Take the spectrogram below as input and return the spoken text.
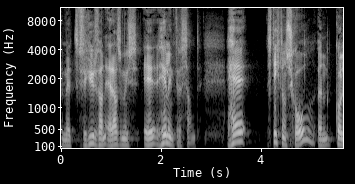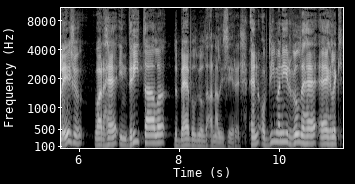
met, de figuur van Erasmus heel interessant. Hij sticht een school, een college waar hij in drie talen de Bijbel wilde analyseren. En op die manier wilde hij eigenlijk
